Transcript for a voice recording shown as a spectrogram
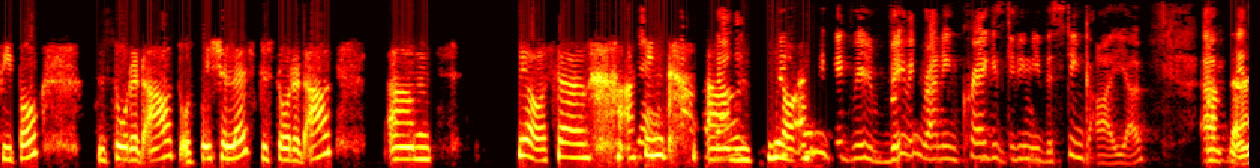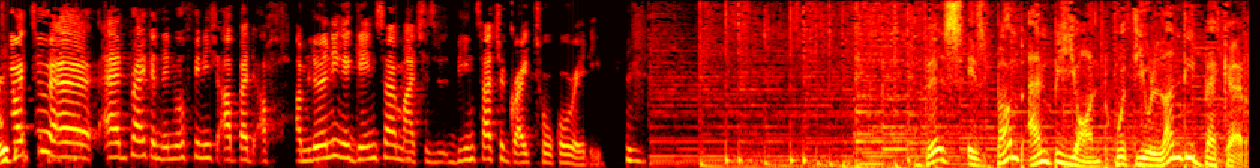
people to sort it out or specialists to sort it out. Um, yeah, so I yeah. think, um, yeah. we get very running, Craig is giving me the stink eye, yeah. Um, okay. let's go to a ad break and then we'll finish up, but oh, I'm learning again so much. It's been such a great talk already. This is Bump and Beyond with Yolandi Becker,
